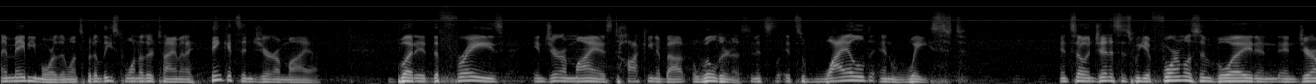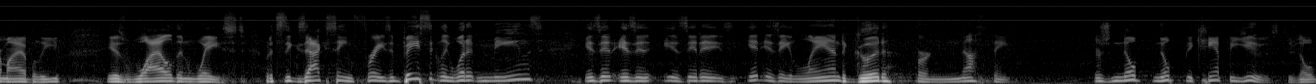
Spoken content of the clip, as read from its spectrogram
and maybe more than once, but at least one other time, and I think it's in Jeremiah. But it, the phrase in Jeremiah is talking about a wilderness, and it's, it's wild and waste. And so in Genesis, we get formless and void, and, and Jeremiah, I believe, is wild and waste. But it's the exact same phrase. And basically, what it means is it is it is it is it is a land good for nothing. There's no no it can't be used. There's no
